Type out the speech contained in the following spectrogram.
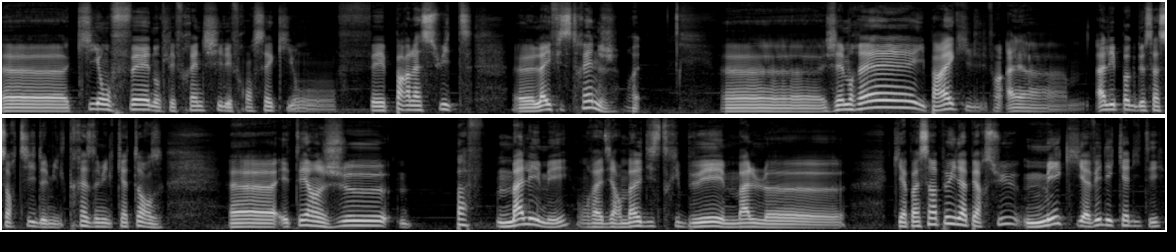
euh, qui ont fait donc les Frenchies, les Français qui ont fait par la suite Life is Strange. Ouais. J'aimerais, il paraît qu'il, enfin, à, à l'époque de sa sortie 2013-2014, euh, était un jeu pas mal aimé, on va dire mal distribué, mal, qui a passé un peu inaperçu, mais qui avait des qualités.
